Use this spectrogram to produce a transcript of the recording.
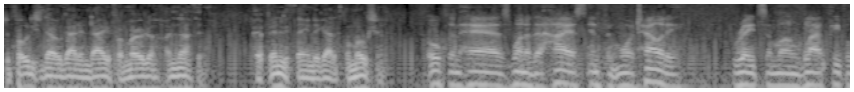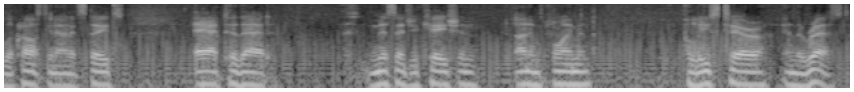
the police never got indicted for murder or nothing. If anything, they got a promotion. Oakland has one of the highest infant mortality rates among black people across the United States. Add to that miseducation, unemployment, police terror, and the rest.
